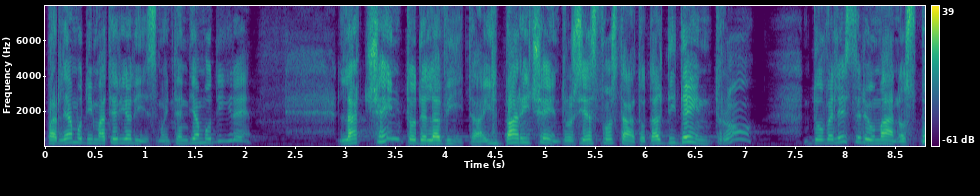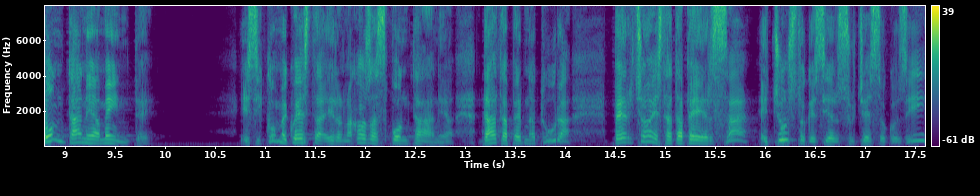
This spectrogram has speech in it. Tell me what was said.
parliamo di materialismo intendiamo dire l'accento della vita, il baricentro si è spostato dal di dentro, dove l'essere umano spontaneamente e siccome questa era una cosa spontanea, data per natura, perciò è stata persa, è giusto che sia successo così,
